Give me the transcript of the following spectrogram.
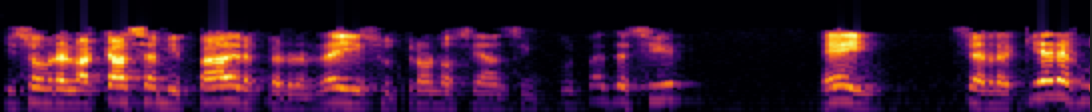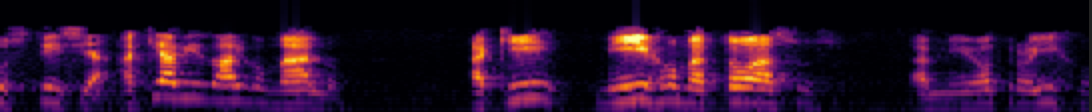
y sobre la casa de mi padre, pero el rey y su trono sean sin culpa. Es decir, hey, se requiere justicia. Aquí ha habido algo malo. Aquí mi hijo mató a, sus, a mi otro hijo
